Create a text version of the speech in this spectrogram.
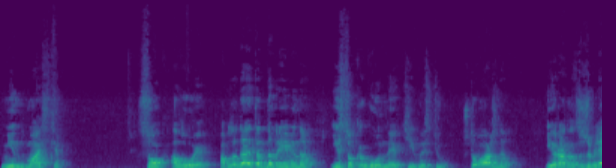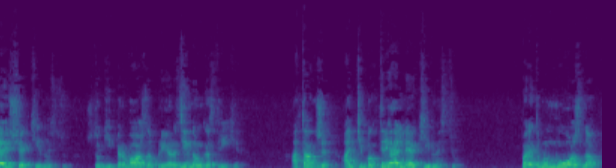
Миндмастер. Сок алоэ обладает одновременно и сокогонной активностью, что важно, и ранозаживляющей активностью, что гиперважно при эрозивном гастрите, а также антибактериальной активностью. Поэтому можно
